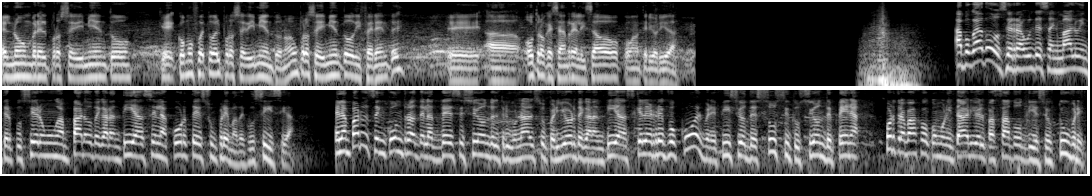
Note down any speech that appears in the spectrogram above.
el nombre, el procedimiento, que, cómo fue todo el procedimiento, ¿no? Un procedimiento diferente a otros que se han realizado con anterioridad. Abogados de Raúl de Saint Malo interpusieron un amparo de garantías en la Corte Suprema de Justicia. El amparo es en contra de la decisión del Tribunal Superior de Garantías que le revocó el beneficio de sustitución de pena por trabajo comunitario el pasado 10 de octubre.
